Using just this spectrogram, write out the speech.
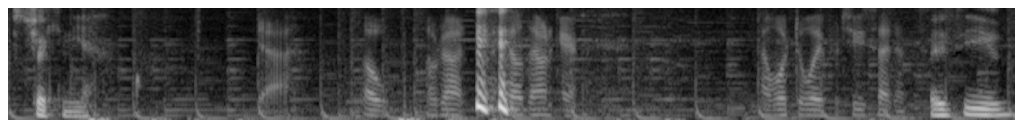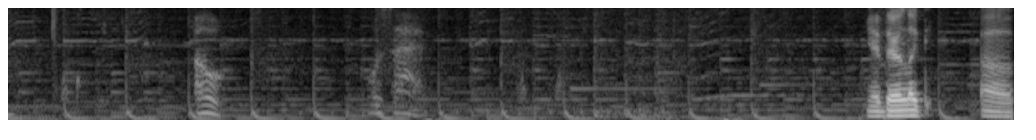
it's tricking you. Yeah. Oh, oh god, I fell down here. I looked away for two seconds. I see you. Oh, what was that? Yeah, they're like uh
